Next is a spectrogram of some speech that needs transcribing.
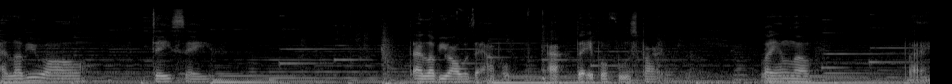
I love you all. Stay safe. I love you all was the Apple, the April Fool's part. Lay in love. Bye.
